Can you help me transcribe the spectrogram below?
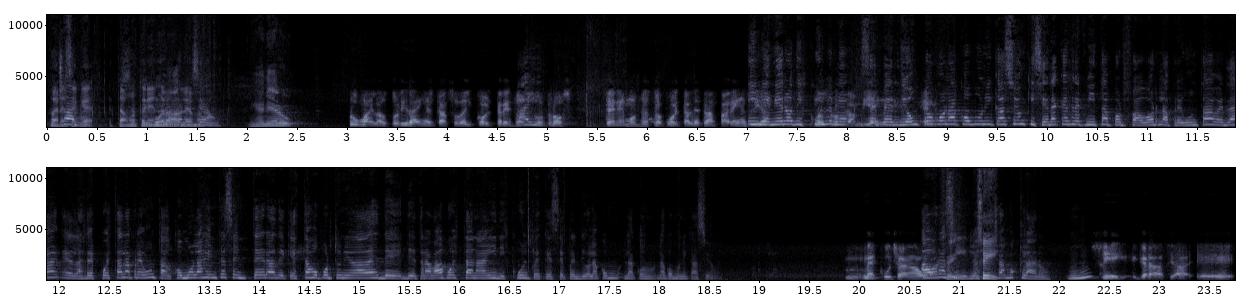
Parece que estamos teniendo problemas. Ingeniero, Luma y la autoridad. En el caso del COL3, nosotros tenemos nuestro portal de transparencia. Ingeniero, discúlpeme, se perdió un poco la comunicación. Quisiera que repita, por favor, la pregunta, ¿verdad? Eh, la respuesta a la pregunta. ¿Cómo la gente se entera de que estas oportunidades de, trabajo están ahí? Disculpe, que se perdió la, la, comunicación. ¿Me escuchan ahora? Ahora sí, lo escuchamos claro. Sí, gracias. Eh,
